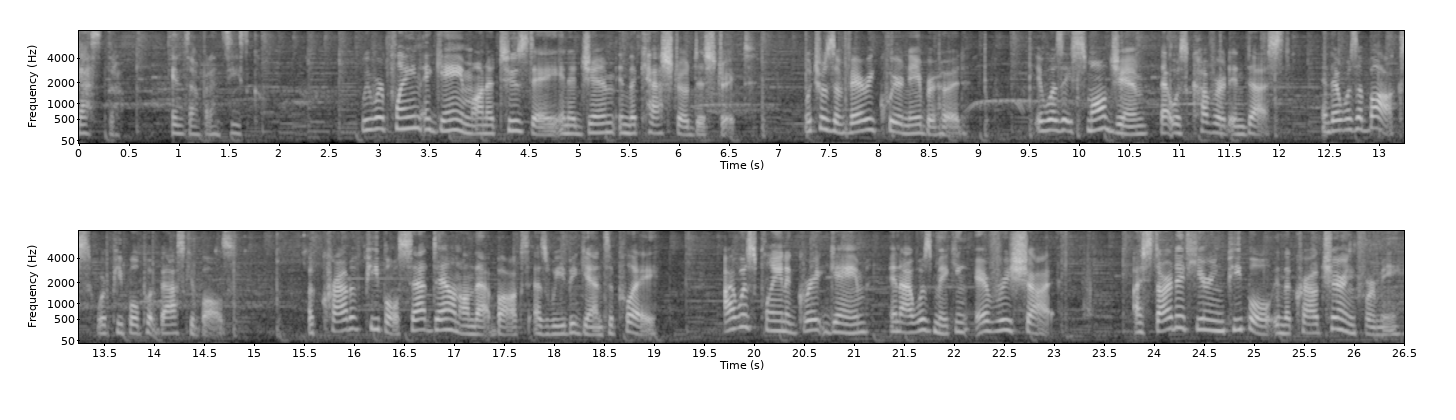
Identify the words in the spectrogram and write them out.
Castro, en San Francisco. We were playing a game on a Tuesday in a gym in the Castro district, which was a very queer neighborhood. It was a small gym that was covered in dust, and there was a box where people put basketballs. A crowd of people sat down on that box as we began to play. I was playing a great game and I was making every shot. I started hearing people in the crowd cheering for me.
